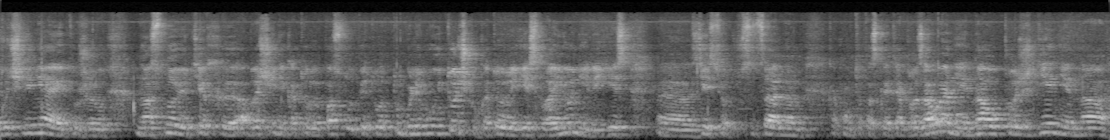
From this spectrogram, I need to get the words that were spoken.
вычленяет уже на основе тех обращений, которые поступят, вот ту болевую точку, которая есть в районе или есть э, здесь вот в социальном каком-то, так сказать, образовании, на упреждение, на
